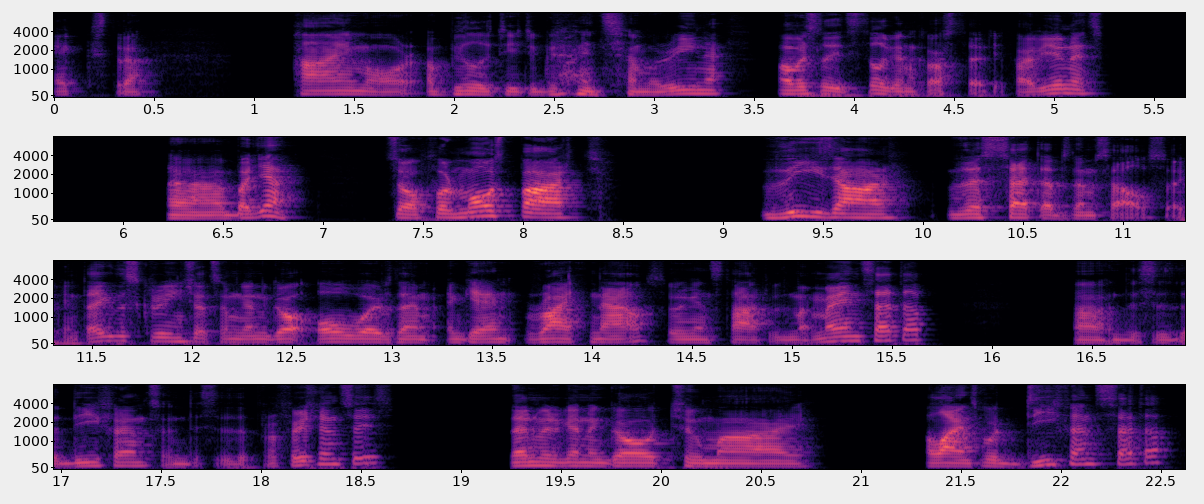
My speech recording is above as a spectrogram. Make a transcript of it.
extra time or ability to grind some arena. Obviously, it's still going to cost 35 units. Uh, but yeah, so for most part, these are the setups themselves. So I can take the screenshots. I'm going to go over them again right now. So we can start with my main setup. Uh, this is the defense and this is the proficiencies. Then we're going to go to my Alliance War defense setup.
